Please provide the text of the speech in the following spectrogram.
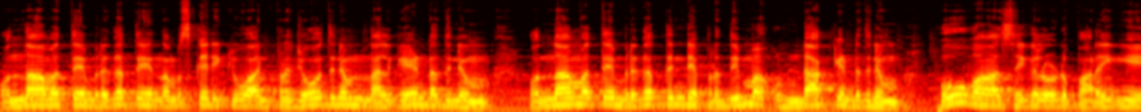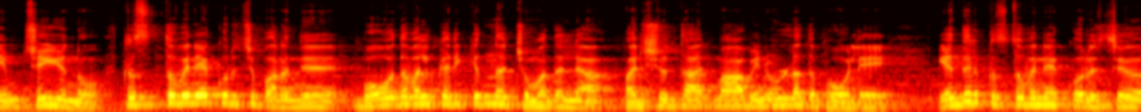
ഒന്നാമത്തെ മൃഗത്തെ നമസ്കരിക്കുവാൻ പ്രചോദനം നൽകേണ്ടതിനും ഒന്നാമത്തെ മൃഗത്തിന്റെ പ്രതിമ ഉണ്ടാക്കേണ്ടതിനും ഭൂവാസികളോട് പറയുകയും ചെയ്യുന്നു. ക്രിസ്തുവിനെക്കുറിച്ച് പറഞ്ഞ് ബോധവൽക്കരിക്കുന്ന ചുമതല പരിശുദ്ധാത്മാവിനുള്ളതുപോലെ എതിർ ക്രിസ്തുവിനെക്കുറിച്ച്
